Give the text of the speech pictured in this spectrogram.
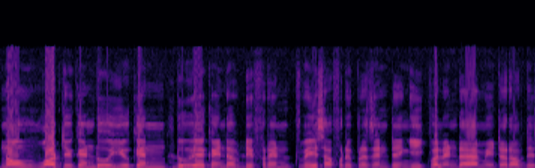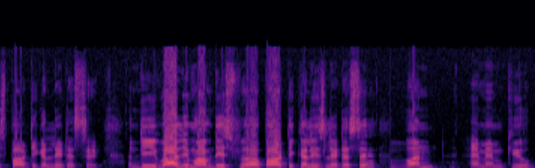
now what you can do you can do a kind of different ways of representing equivalent diameter of this particle let us say. The volume of this uh, particle is let us say 1 mm cube.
